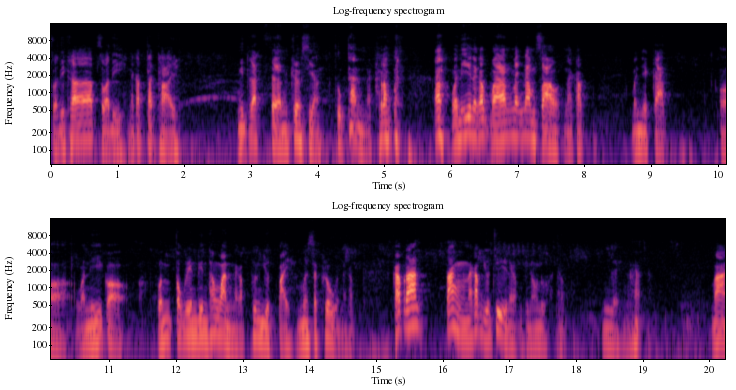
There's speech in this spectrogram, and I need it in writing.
สวัสดีครับ สวัสดีนะครับ ทักทายมิตรรักแฟนเครื่องเสียงทุกท่านนะครับอะวันนี้นะครับร้านแมกนัมซาวนะครับ บรรยากาศอ่อวันนี้ก็ฝนตกเรนดินทั้งวันนะครับเพิ่งหยุดไปเมื่อสักครู่นะครับ ครับร้านตั้งนะครับอยู่ที่นะครับพี่น้องดูนะครับนี่เลยนะฮะบ้าน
